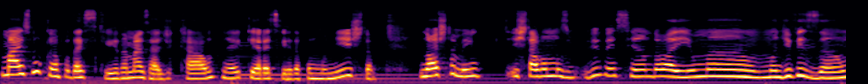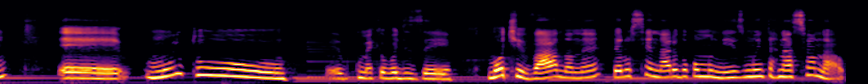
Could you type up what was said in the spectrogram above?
mas no campo da esquerda mais radical, né, que era a esquerda comunista, nós também estávamos vivenciando aí uma, uma divisão é, muito, é, como é que eu vou dizer, motivada né, pelo cenário do comunismo internacional.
